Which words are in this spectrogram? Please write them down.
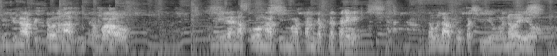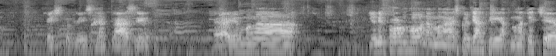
medyo naapekto ng ating trabaho. Umila na po ang ating mga tanggap na tahi. Nawala po kasi yung ano, yung face-to-face ng klase. Kaya yung mga uniform ho ng mga estudyante at mga teacher,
